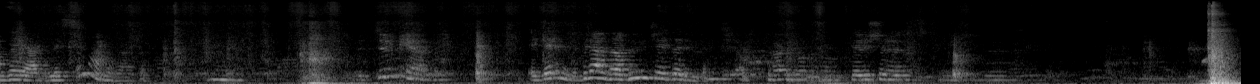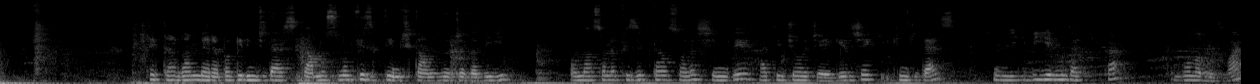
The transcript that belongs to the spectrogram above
Ablaya yardım etsene aralarda. Bitir mi yardım? Ederim de. Biraz daha büyüyünce ederim de. Hadi bakalım. Görüşürüz. Tekrardan merhaba. Birinci dersi Damla fizikteymiş Gamze Hoca da değil. Ondan sonra fizikten sonra şimdi Hatice Hoca'ya girecek ikinci ders. Şimdi bir 20 dakika molamız var.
